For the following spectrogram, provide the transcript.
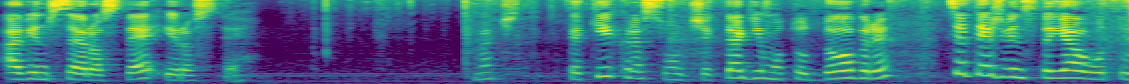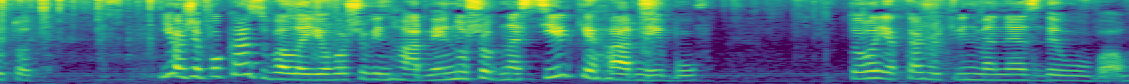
а він все росте і росте. Бачите, такий красунчик, так йому тут добре. Це теж він стояв отут. от. Я вже показувала його, що він гарний. Ну, щоб настільки гарний був, то, як кажуть, він мене здивував.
